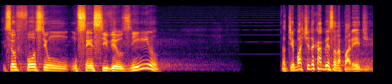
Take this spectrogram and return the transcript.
que se eu fosse um, um sensívelzinho, já tinha batido a cabeça na parede.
